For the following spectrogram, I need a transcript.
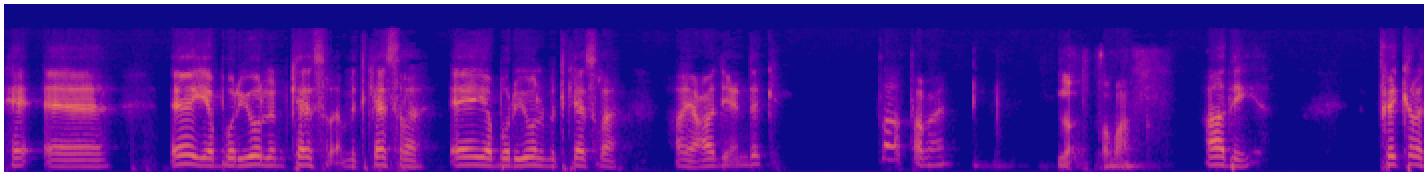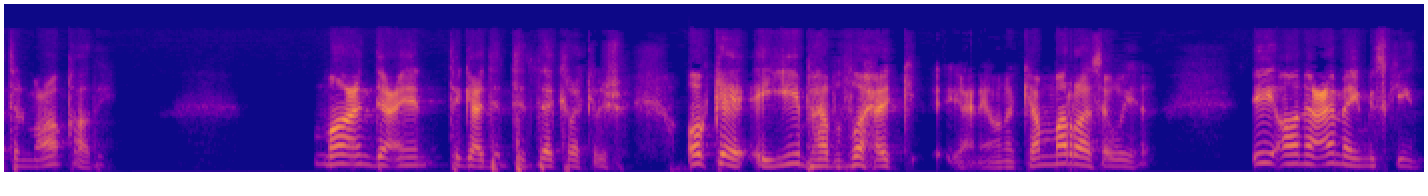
هي آه إيه يا أبو ريول مكسرة متكسرة. إيه يا أبو ريول متكسرة. هاي عادي عندك؟ لا طبعا. لا طبعا. هذه فكرة المعاق هذه. ما عنده عين تقعد تتذكره كل شوي. okay يجيبها بضحك يعني أنا كم مرة أسويها؟ إي أنا عمي مسكين.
